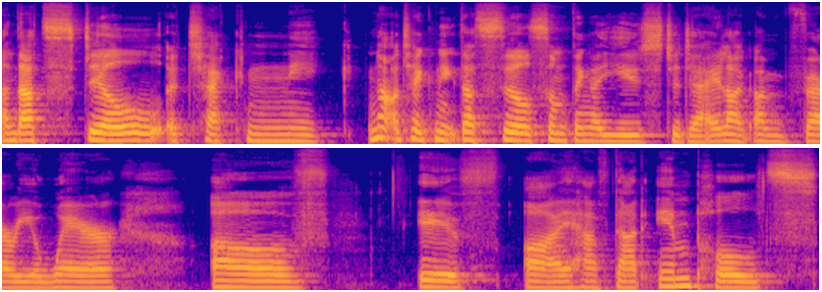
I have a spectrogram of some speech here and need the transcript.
And that's still a technique, not a technique, that's still something I use today. Like I'm very aware of if I have that impulse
